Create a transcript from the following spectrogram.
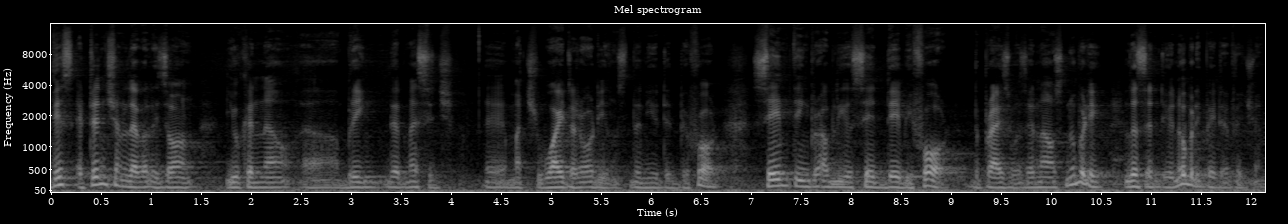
this attention level is on, you can now uh, bring the message a much wider audience than you did before. Same thing probably you said day before the prize was announced. Nobody listened to you, nobody paid attention.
